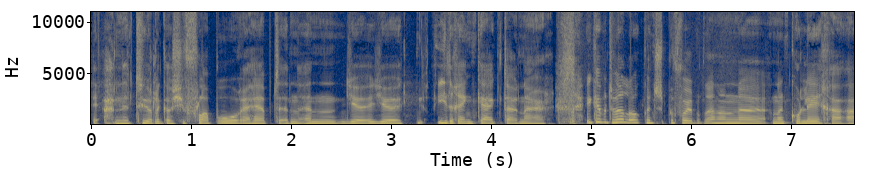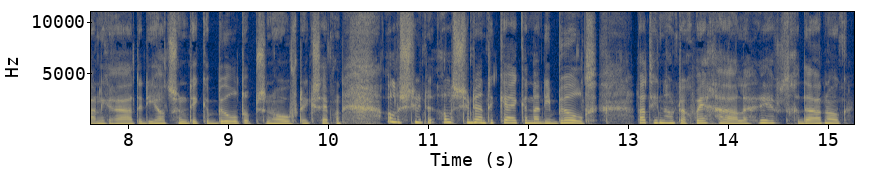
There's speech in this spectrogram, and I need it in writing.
ja, natuurlijk als je flaporen hebt en, en je, je, iedereen kijkt daarnaar. Ik heb het wel ook eens bijvoorbeeld aan een, aan een collega aangeraden. Die had zo'n dikke bult op zijn hoofd. Ik zei van, alle, studen, alle studenten kijken naar die bult. Laat die nou toch weghalen. Die heeft het gedaan ook. Het,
